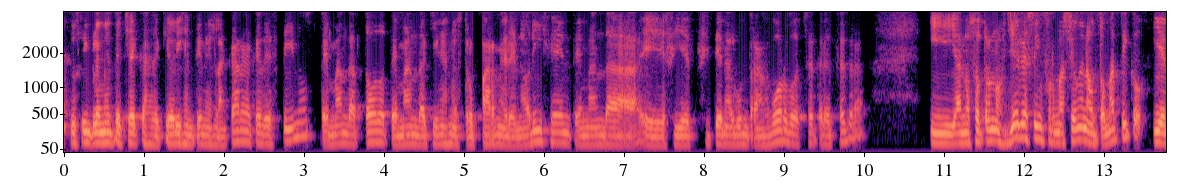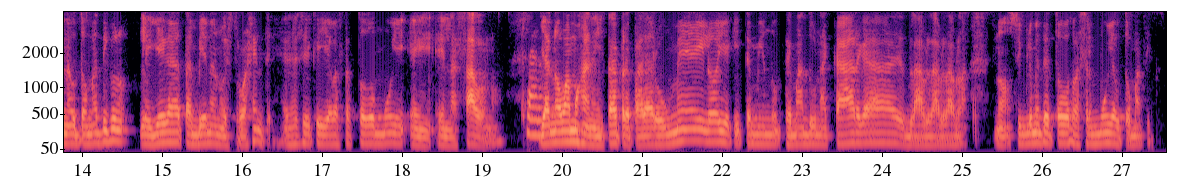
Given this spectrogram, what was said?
Tú simplemente checas de qué origen tienes la carga, qué destino, te manda todo, te manda quién es nuestro partner en origen, te manda eh, si, si tiene algún transbordo, etcétera, etcétera y a nosotros nos llega esa información en automático y en automático le llega también a nuestro agente. Es decir, que ya va a estar todo muy eh, enlazado, ¿no? Ya no vamos a necesitar preparar un mail, oye, aquí te mando, te mando una carga, bla, bla, bla, bla. No, simplemente todo va a ser muy automático.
